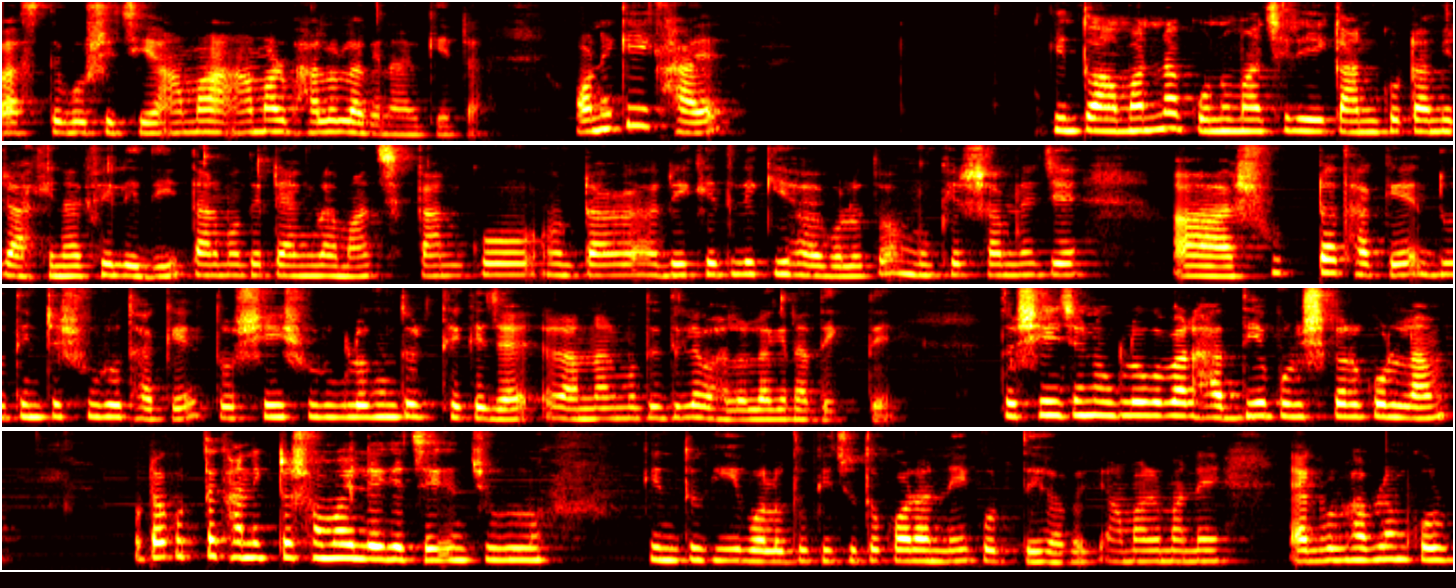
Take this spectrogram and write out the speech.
বাঁচতে বসেছি আমার আমার ভালো লাগে না আর কি এটা। অনেকেই খায়, কিন্তু আমার না কোনো মাছের এই কানকোটা আমি রাখি না, ফেলে দিই। তার মধ্যে ট্যাংরা মাছ, কানকোটা রেখে দিলে কি হয় বলো তো মুখের সামনে যে সুরটা থাকে, দু তিনটে সুরও থাকে, তো সেই সুরগুলো কিন্তু থেকে যায়, রান্নার মধ্যে দিলে ভালো লাগে না দেখতে। তো সেই জন্য ওগুলো আবার হাত দিয়ে পরিষ্কার করলাম। ওটা করতে খানিকটা সময় লেগেছে, কিন্তু কিন্তু কি বলো তো কিছু তো করার নেই, করতেই হবে। আমার মানে একবার ভাবলাম করব,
